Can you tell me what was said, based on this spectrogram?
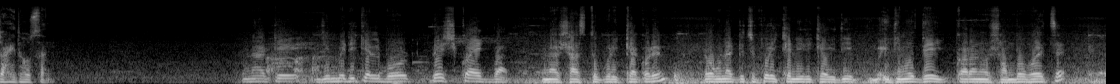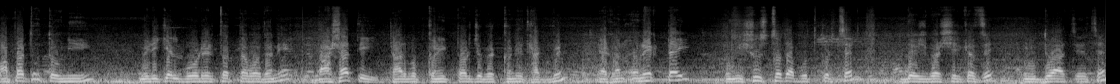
Zahid Hossain. ওনাকে যে মেডিকেল বোর্ড বেশ কয়েকবার ওনার স্বাস্থ্য পরীক্ষা করেন এবং ওনার কিছু পরীক্ষা নিরীক্ষা ইতিমধ্যেই করানো সম্ভব হয়েছে। আপাতত উনি মেডিকেল বোর্ডের তত্ত্বাবধানে বাসাতেই সার্বক্ষণিক পর্যবেক্ষণে থাকবেন। এখন অনেকটাই উনি সুস্থতা বোধ করছেন দেশবাসীর কাছে, উনি দোয়া চেয়েছেন।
